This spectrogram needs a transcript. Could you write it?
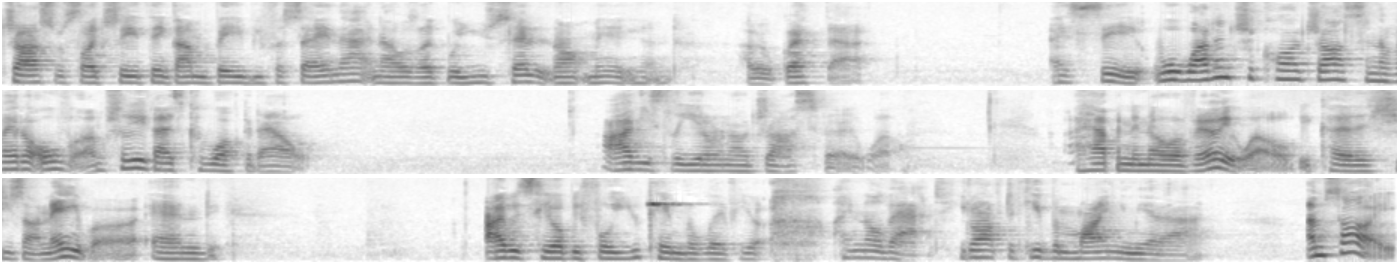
Joss was like, So you think I'm a baby for saying that? And I was like, Well, you said it, not me. And I regret that. I see. Well, why don't you call Joss and invite her over? I'm sure you guys could work it out. Obviously, you don't know Joss very well. I happen to know her very well because she's our neighbor, and I was here before you came to live here. I know that. You don't have to keep reminding me of that. I'm sorry.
